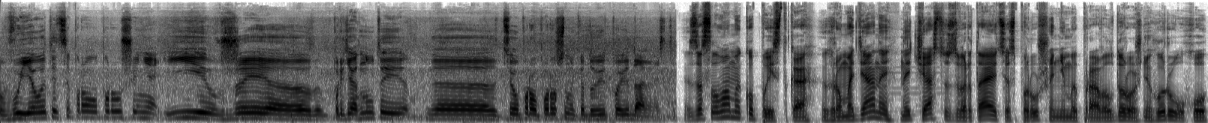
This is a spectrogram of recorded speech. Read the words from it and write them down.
виявити це правопорушення і вже е, притягнути е, цього правопорушника до відповідальності. За словами Копистка, громадяни не часто звертаються з порушеннями правил дорожнього руху.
